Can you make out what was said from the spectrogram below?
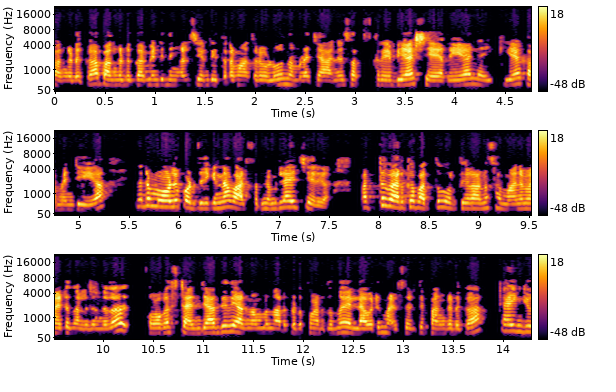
പങ്കെടുക്കുക. പങ്കെടുക്കാൻ വേണ്ടി നിങ്ങൾ ചെയ്യേണ്ട ഇത്ര മാത്രമേ ഉള്ളൂ. നമ്മുടെ ചാനൽ സബ്സ്ക്രൈബ് ചെയ്യുക ഷെയർ ചെയ്യുക ലൈക്ക് ചെയ്യുക കമന്റ് ചെയ്യുക. എന്നിട്ട് മുകളിൽ കൊടുത്തിരിക്കുന്ന വാട്സ്ആപ്പ് നമ്പറിൽ അയച്ചു തരിക. പത്ത് പേർക്ക് പത്ത് കുർത്തികളാണ് സമ്മാനമായിട്ട് നൽകുന്നത്. ഓഗസ്റ്റ് അഞ്ചാം തീയതിയാണ് നമ്മൾ നറുക്കെടുപ്പ് നടത്തുന്നത്. എല്ലാവരും മത്സരത്തിൽ പങ്കെടുക്കുക. താങ്ക്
